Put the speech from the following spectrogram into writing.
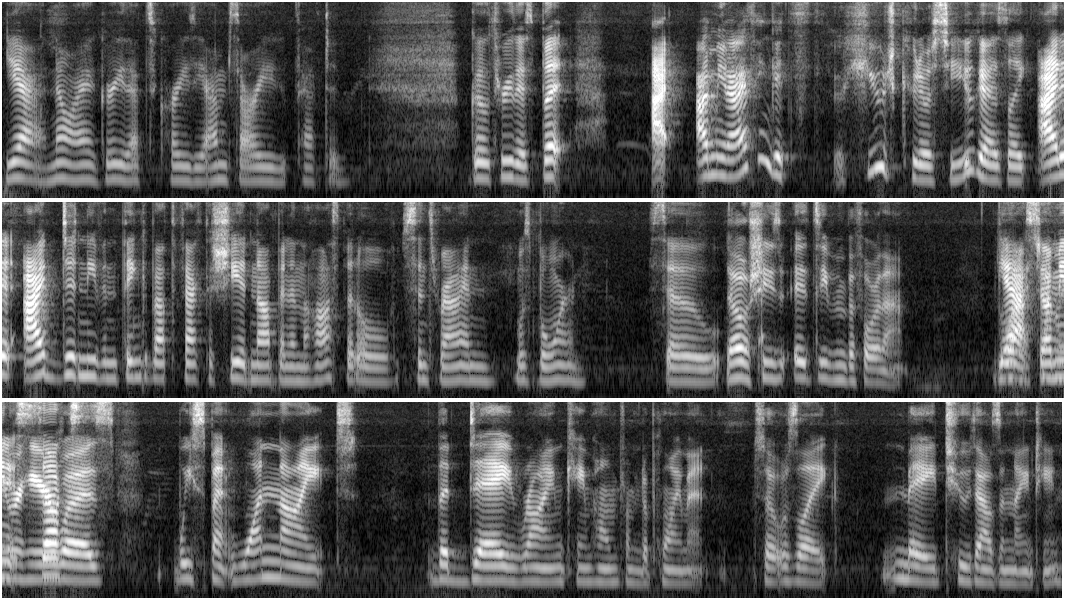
Yeah, no, I agree. That's crazy. I'm sorry you have to go through this, but I I mean, I think it's a huge kudos to you guys. Like I did I didn't even think about the fact that she had not been in the hospital since Ryan was born. So, No, she's. It's even before that. The yeah, last so I time mean we were it here sucks. was we spent one night the day Ryan came home from deployment. So it was like May 2019.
